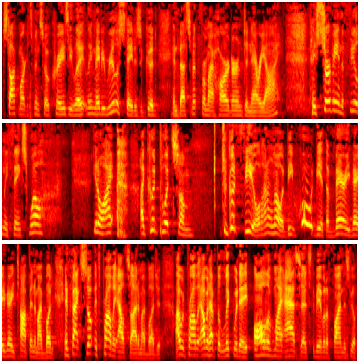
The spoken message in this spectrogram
Stock market's been so crazy lately. Maybe real estate is a good investment for my hard earned denarii. He's surveying the field and he thinks, well, you know, I, I could put some, it's a good field. I don't know. It'd be, whoo, it'd be at the very, very, very top end of my budget. In fact, so it's probably outside of my budget. I would probably, I would have to liquidate all of my assets to be able to find this field.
